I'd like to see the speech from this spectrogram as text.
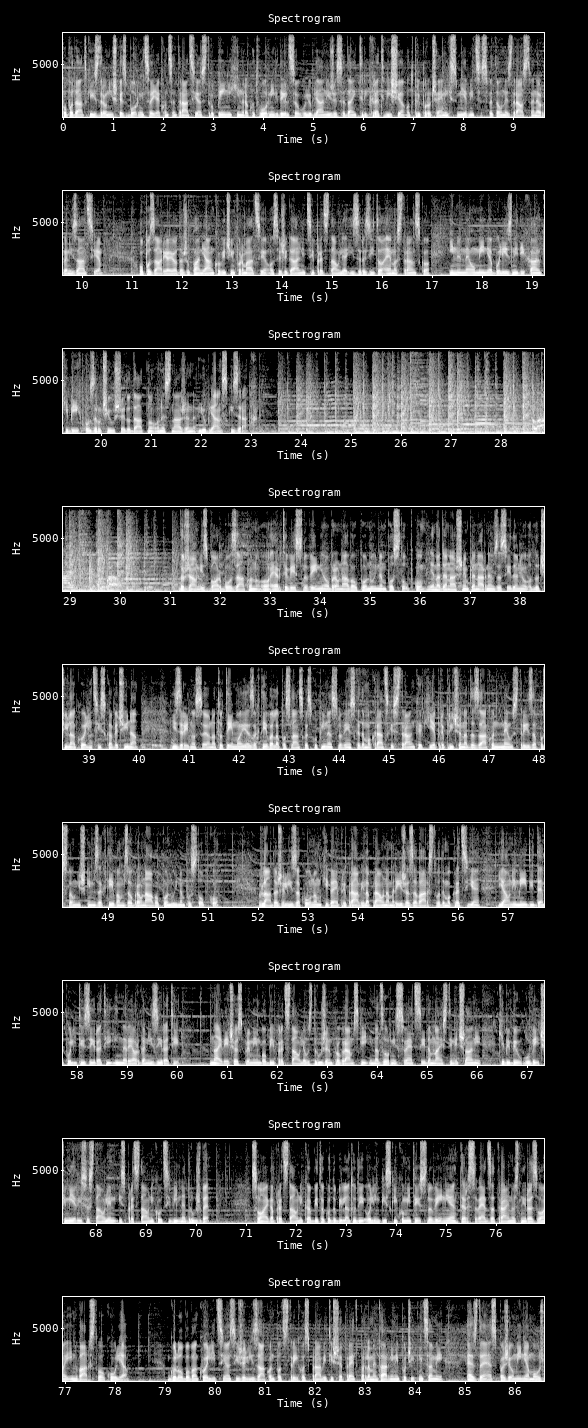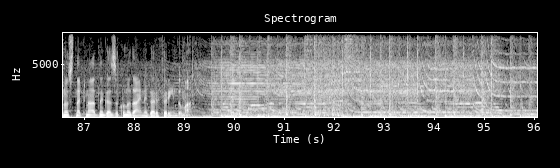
Po podatkih zdravniške zbornice je koncentracija strupenih in rakotvornih delcev v Ljubljani že sedaj trikrat višja od priporočenih smernic Svetovne zdravstvene organizacije. Opozarjajo, da župan Jankovič informacije o sežigalnici predstavlja izrazito enostransko in ne omenja bolezni dihal, ki bi jih povzročil še dodatno onesnažen ljubljanski zrak. Državni zbor bo zakon o RTV Slovenija obravnaval po nujnem postopku, je na današnjem plenarnem zasedanju odločila koalicijska večina. Izredno sejo na to temo je zahtevala poslanska skupina Slovenske demokratske stranke, ki je prepričana, da zakon ne ustreza poslovniškim zahtevam za obravnavo po nujnem postopku. Vlada želi zakonom, ki ga je pripravila pravna mreža za varstvo demokracije, javni medij depolitizirati in reorganizirati. Največjo spremembo bi predstavljal Združen programski in nadzorni svet s 17 člani, ki bi bil v večji meri sestavljen iz predstavnikov civilne družbe. Svojega predstavnika bi tako dobila tudi Olimpijski komitej Slovenije ter Svet za trajnostni razvoj in varstvo okolja. Golobova koalicija si želi zakon pod streho spraviti še pred parlamentarnimi počitnicami, SDS pa že omenja možnost naknadnega zakonodajnega referenduma.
